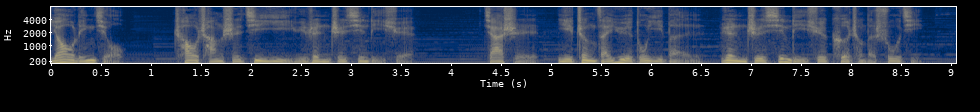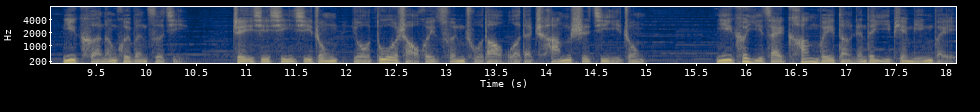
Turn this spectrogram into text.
幺零九，超长时记忆与认知心理学。假使你正在阅读一本认知心理学课程的书籍，你可能会问自己：这些信息中有多少会存储到我的常识记忆中？你可以在康维等人的一篇名为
